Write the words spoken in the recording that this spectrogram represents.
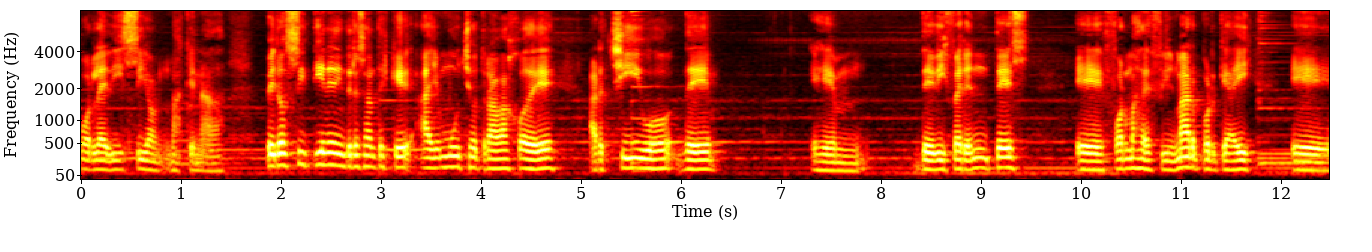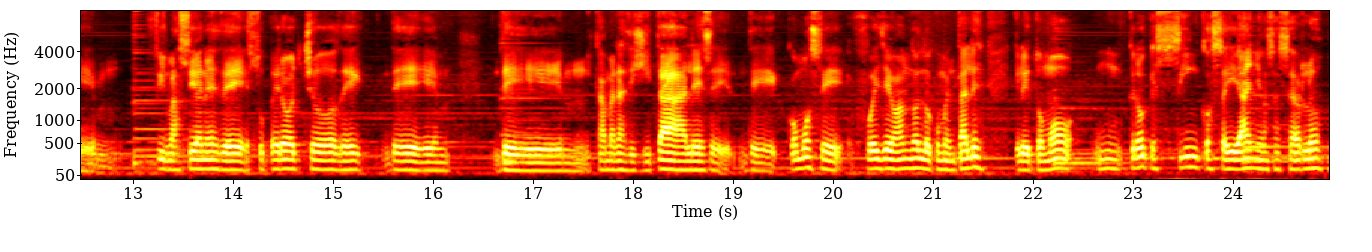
por la edición, más que nada. Pero sí tiene interesante es que hay mucho trabajo de archivo, de, em, de diferentes eh, formas de filmar, porque hay eh, filmaciones de Super 8, de, de, mm, cámaras digitales, de, cómo se fue llevando el documental que le tomó creo que 5 o 6 años hacerlo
